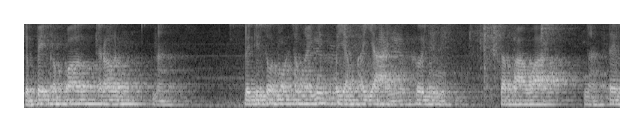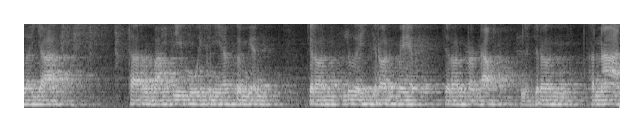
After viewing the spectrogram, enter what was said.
จำเป็นกับเปิดเริญนะโดยที่สวดมนสมัยนี้ก็พยายามขยายเคยอยู่สภาวะนะแต่ละอย่างถ้าเราบางทีมวยคนนี้ก็เหมือนเจริญเลื่อยเจริญแบบเจริญระดับนะเจริญขนาด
